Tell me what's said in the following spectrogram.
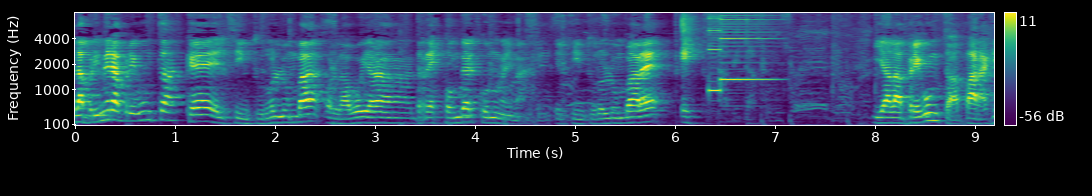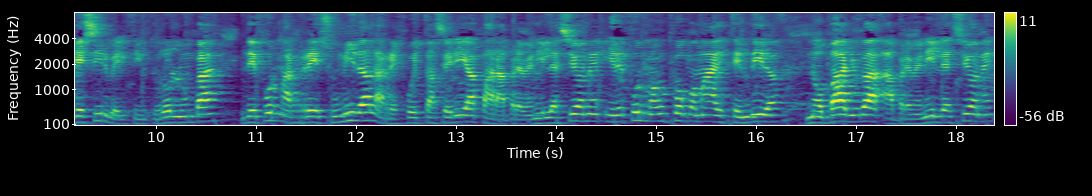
La primera pregunta, que es el cinturón lumbar, os la voy a responder con una imagen. El cinturón lumbar es esto. Y a la pregunta ¿para qué sirve el cinturón lumbar? De forma resumida la respuesta sería para prevenir lesiones y de forma un poco más extendida nos va a ayudar a prevenir lesiones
